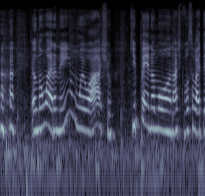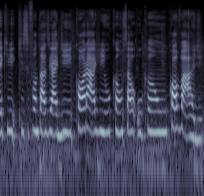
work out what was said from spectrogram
Eu não era nenhum, eu acho. Que pena, Moana. Acho que você vai ter que, que se fantasiar de coragem, o cão, o cão covarde.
